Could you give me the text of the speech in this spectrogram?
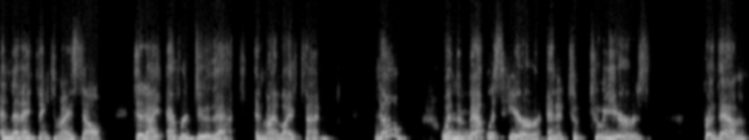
And then I think to myself, did I ever do that in my lifetime? No, when the Met was here, and it took two years for them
